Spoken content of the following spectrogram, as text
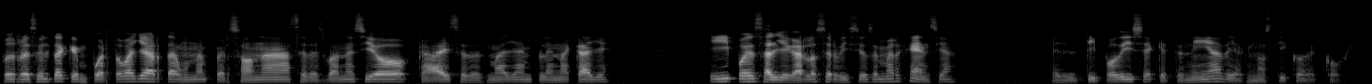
Pues resulta que en Puerto Vallarta una persona se desvaneció, cae, se desmaya en plena calle y pues al llegar los servicios de emergencia, el tipo dice que tenía diagnóstico de COVID.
